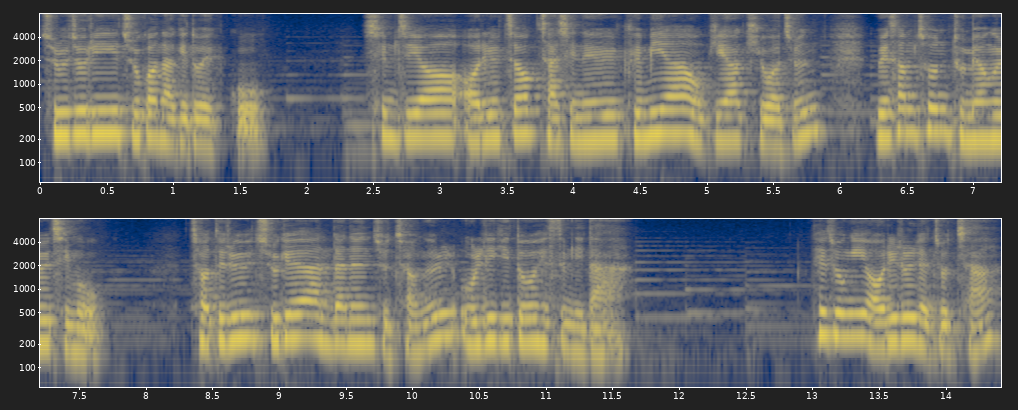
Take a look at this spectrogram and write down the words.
줄줄이 죽어나기도 했고 심지어 어릴 적 자신을 금이야 오기야 키워준 외삼촌 두 명을 지목, 저들을 죽여야 한다는 주청을 올리기도 했습니다. 태종이 어리를 내쫓아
